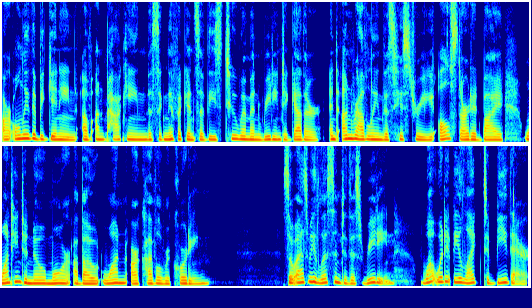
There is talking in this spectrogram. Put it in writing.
are only the beginning of unpacking the significance of these two women reading together and unraveling this history, all started by wanting to know more about one archival recording. So, as we listen to this reading, what would it be like to be there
